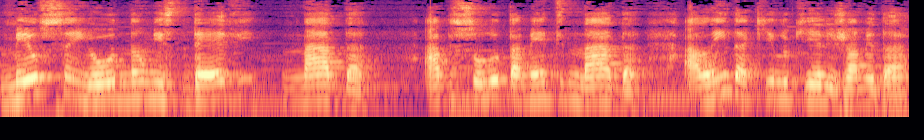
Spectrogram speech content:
meu senhor não me deve nada, absolutamente nada, além daquilo que ele já me dá.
